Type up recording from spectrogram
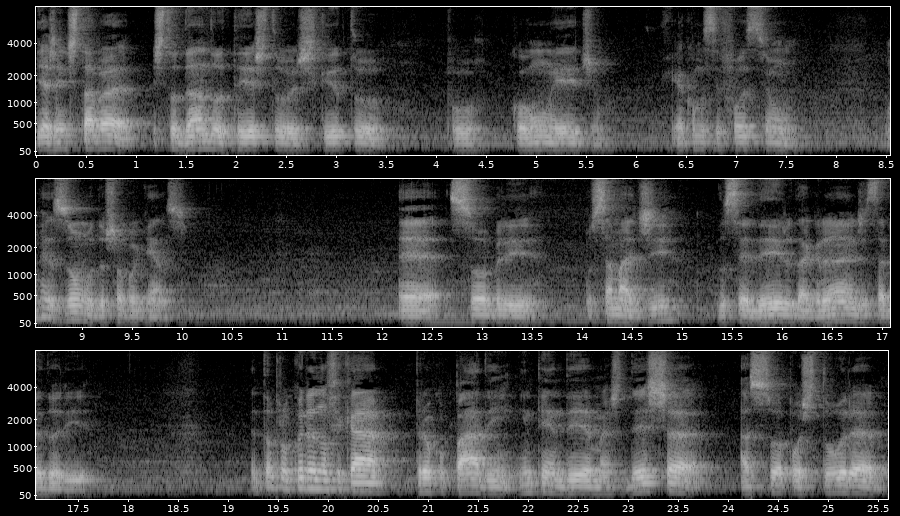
e a gente estava estudando o texto escrito por Koun Eijo, que é como se fosse um, um resumo do Shobogenzo, é, sobre o Samadhi do celeiro da grande sabedoria. Então procura não ficar preocupado em entender, mas deixa a sua postura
